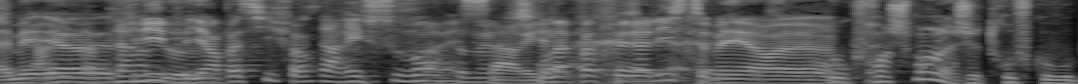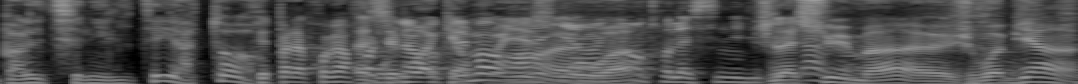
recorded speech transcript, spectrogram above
Ah, mais, euh, Philippe, de- il y a un passif. hein. Ça arrive souvent Ouais, quand ça même. arrive. On n'a pas fait la liste, mais. euh, Donc, franchement, là, je trouve que vous parlez de sénilité à tort. C'est pas la première Ah, c'est moi qui ai employé ce hein. mot. hein. entre la sénilité Je l'assume, hein, euh, je vois bien.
